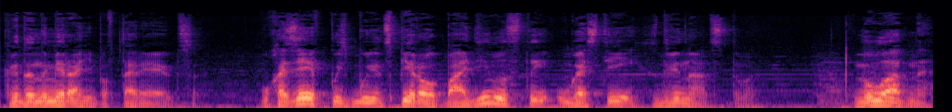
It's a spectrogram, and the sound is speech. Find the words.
когда номера не повторяются. У хозяев пусть будет с 1 по 11, у гостей с 12. Ну ладно,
